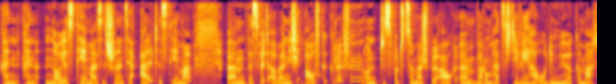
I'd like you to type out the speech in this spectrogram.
kein, kein neues Thema. Es ist schon ein sehr altes Thema. Ähm, das wird aber nicht aufgegriffen und das wurde zum Beispiel Beispiel auch, ähm, warum hat sich die WHO die Mühe gemacht?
